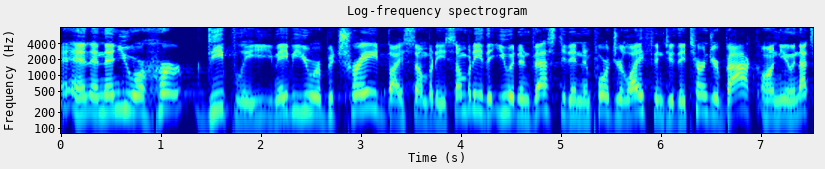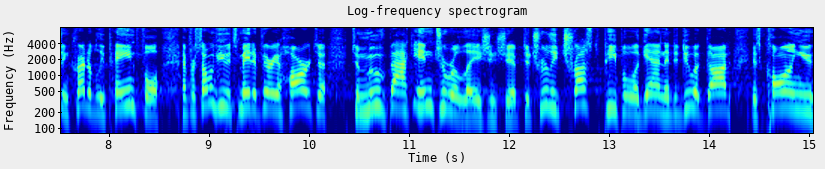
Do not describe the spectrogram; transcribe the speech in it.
and, and then you were hurt deeply. Maybe you were betrayed by somebody, somebody that you had invested in and poured your life into. They turned your back on you, and that's incredibly painful. And for some of you, it's made it very hard to, to move back into relationship, to truly trust people again, and to do what God is calling you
